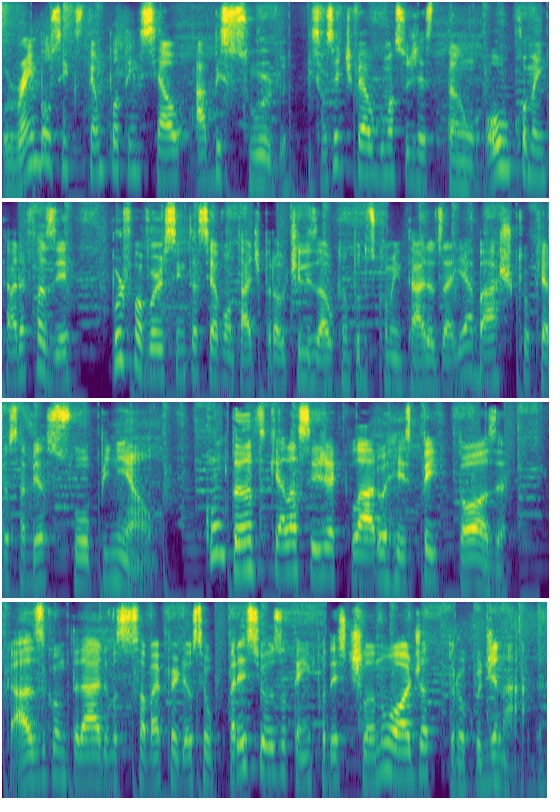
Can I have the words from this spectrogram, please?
O Rainbow Six tem um potencial absurdo, e se você tiver alguma sugestão ou comentário a fazer, por favor sinta-se à vontade para utilizar o campo dos comentários aí abaixo que eu quero saber a sua opinião. Contanto que ela seja, claro, respeitosa, Caso contrário, você só vai perder o seu precioso tempo destilando ódio a troco de nada.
